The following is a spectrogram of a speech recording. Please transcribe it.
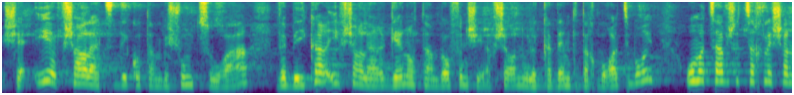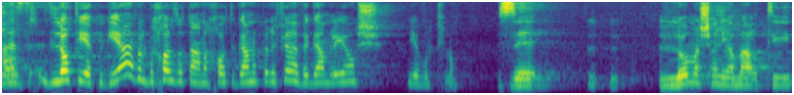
שאי אפשר להצדיק אותם בשום צורה ובעיקר אי אפשר לארגן אותם באופן שיאפשר לנו לקדם את התחבורה הציבורית הוא מצב שצריך לשנות. אז לא תהיה פגיעה אבל בכל זאת ההנחות גם לפריפריה וגם ליו"ש יבוטלו. זה לא מה שאני אמרתי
